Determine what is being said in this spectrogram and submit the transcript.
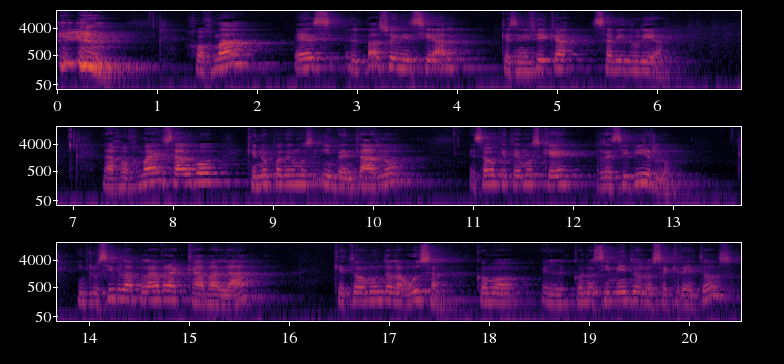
Jochma es el paso inicial que significa sabiduría. La Jochma es algo que no podemos inventarlo, es algo que tenemos que recibirlo. Inclusive la palabra Kabbalah, que todo el mundo la usa como el conocimiento de los secretos,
